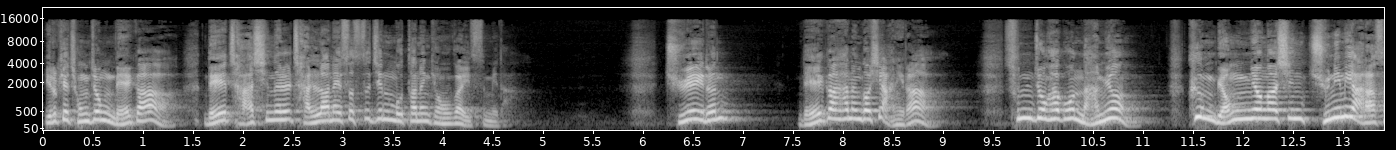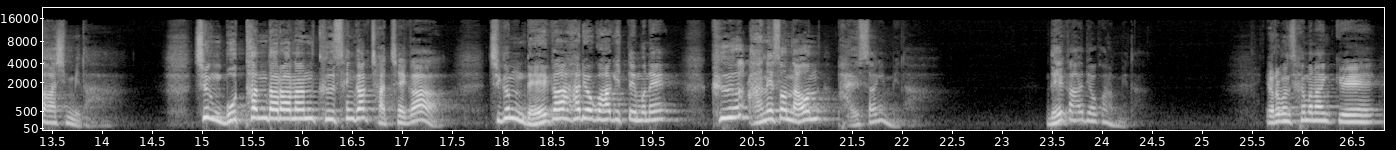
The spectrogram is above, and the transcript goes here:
이렇게 종종 내가 내 자신을 잘라내서 쓰지는 못하는 경우가 있습니다. 주의 일은 내가 하는 것이 아니라 순종하고 나면 그 명령하신 주님이 알아서 하십니다. 즉, 못한다라는 그 생각 자체가 지금 내가 하려고 하기 때문에 그 안에서 나온 발상입니다. 내가 하려고 합니다. 여러분, 세문안교회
